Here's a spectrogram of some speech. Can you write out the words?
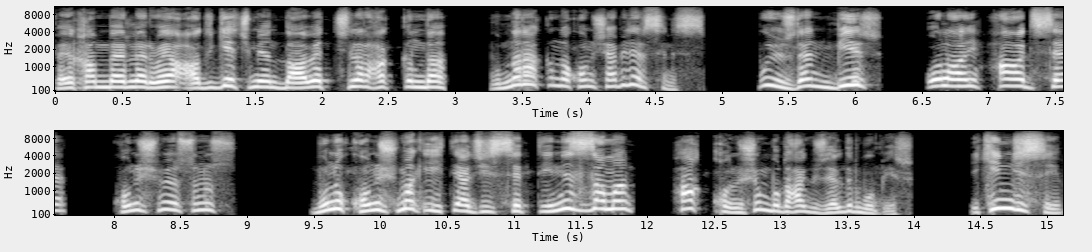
peygamberler veya adı geçmeyen davetçiler hakkında bunlar hakkında konuşabilirsiniz. Bu yüzden bir olay, hadise konuşmuyorsunuz. Bunu konuşmak ihtiyacı hissettiğiniz zaman hak konuşun bu daha güzeldir bu bir. İkincisi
